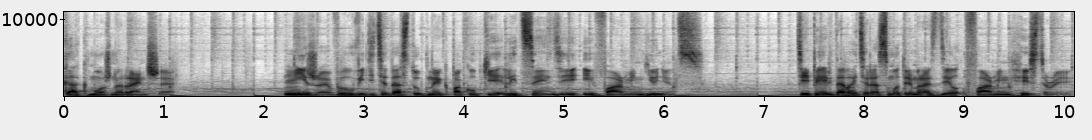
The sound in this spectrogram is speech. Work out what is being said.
как можно раньше – Ниже вы увидите доступные к покупке лицензии и Farming Units. Теперь давайте рассмотрим раздел Farming History.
